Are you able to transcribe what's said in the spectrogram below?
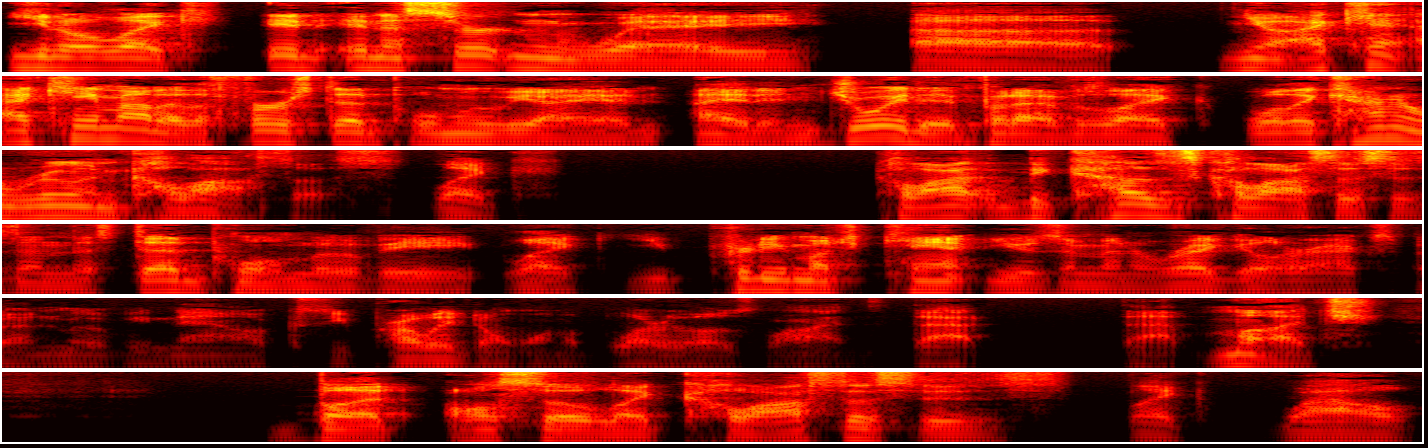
you know, like in in a certain way. Uh, you know, I can't. I came out of the first Deadpool movie. I had I had enjoyed it, but I was like, well, they kind of ruined Colossus. Like, Colo- because Colossus is in this Deadpool movie, like you pretty much can't use him in a regular X Men movie now because you probably don't want to blur those lines that that much. But also, like Colossus is like, while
